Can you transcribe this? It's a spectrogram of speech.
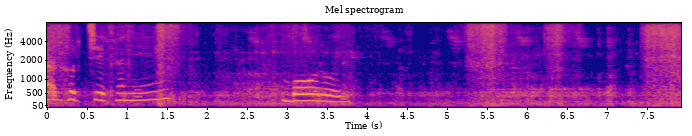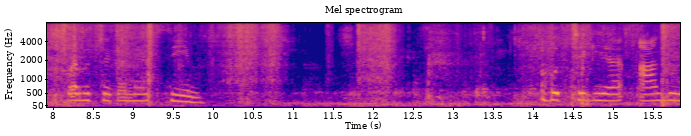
আর হচ্ছে এখানে বড়ই আর হচ্ছে এখানে সিম। হচ্ছে গিয়া আলু।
